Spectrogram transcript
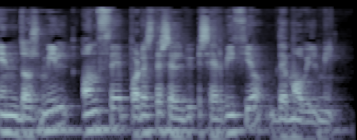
en 2011 por este servicio de MobileMe.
